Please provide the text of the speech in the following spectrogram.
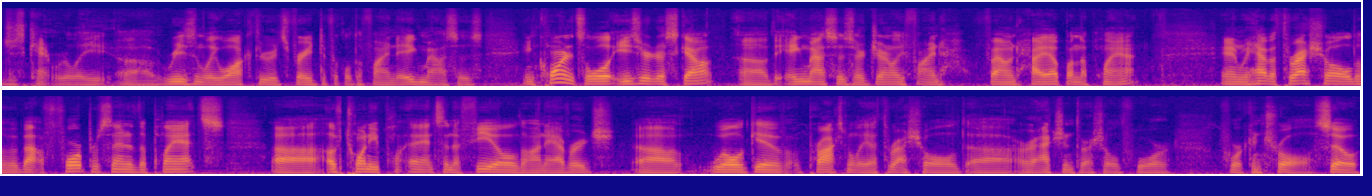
just can't really uh, reasonably walk through. It's very difficult to find egg masses. In corn, it's a little easier to scout. Uh, the egg masses are generally find, found high up on the plant. And we have a threshold of about 4% of the plants uh, of 20 plants in a field on average uh, will give approximately a threshold uh, or action threshold for, for control. So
